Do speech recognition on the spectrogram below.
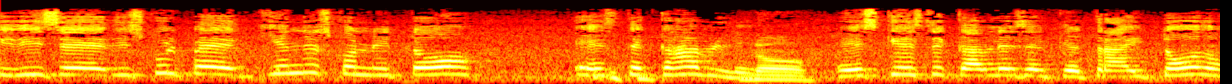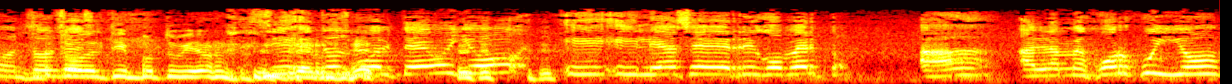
y dice, disculpe, ¿quién desconectó? Este cable. No. Es que este cable es el que trae todo. Entonces, Todo el tiempo tuvieron. Sí, entonces volteo yo y, y le hace Rigoberto. Ah, a lo mejor fui yo.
